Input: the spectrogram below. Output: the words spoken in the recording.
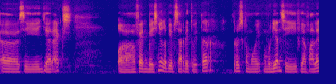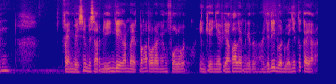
uh, si JRX uh, fanbase-nya lebih besar di Twitter. Terus kemudian si Via Valen fanbase-nya besar di IG kan banyak banget orang yang follow IG-nya Via Valen gitu. Nah, jadi dua-duanya tuh kayak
